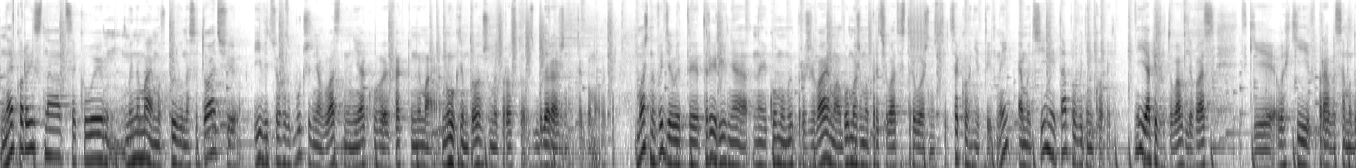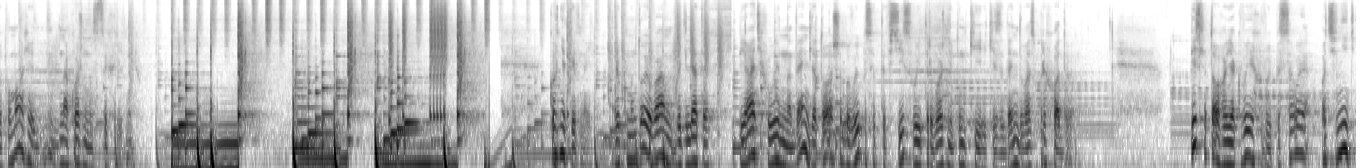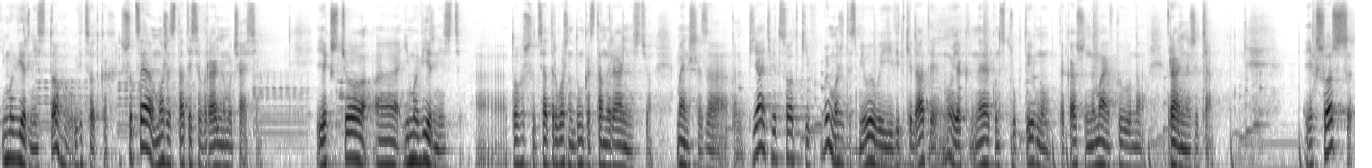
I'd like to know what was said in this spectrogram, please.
Некорисна це коли ми не маємо впливу на ситуацію, і від цього збудження, власне, ніякого ефекту немає. Ну, окрім того, що ми просто збудоражені, так би мовити. Можна виділити три рівня, на якому ми проживаємо або можемо працювати з тривожністю: це когнітивний, емоційний та поведінковий. І я підготував для вас такі легкі вправи самодопомоги на кожному з цих рівнів. Когнітивний. Рекомендую вам виділяти 5 хвилин на день для того, щоб виписати всі свої тривожні думки, які за день до вас приходили. Після того, як ви їх виписали, оцініть імовірність того у відсотках, що це може статися в реальному часі. Якщо е, імовірність е, того, що ця тривожна думка стане реальністю менше за там, 5%, ви можете сміливо її відкидати ну, як неконструктивну, така, що не має впливу на реальне життя. Якщо ж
